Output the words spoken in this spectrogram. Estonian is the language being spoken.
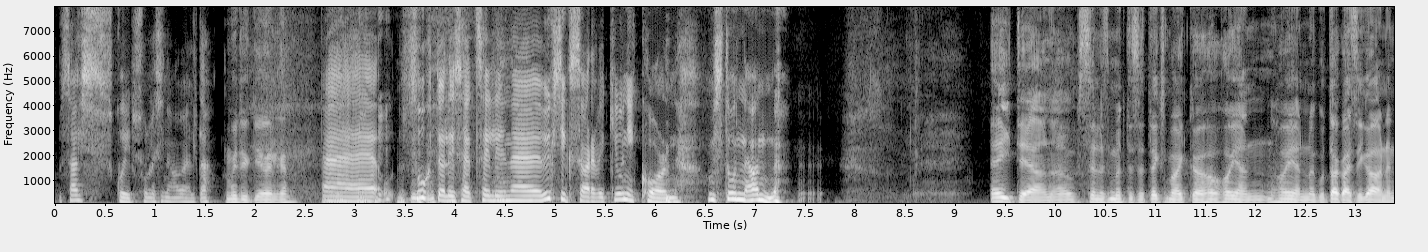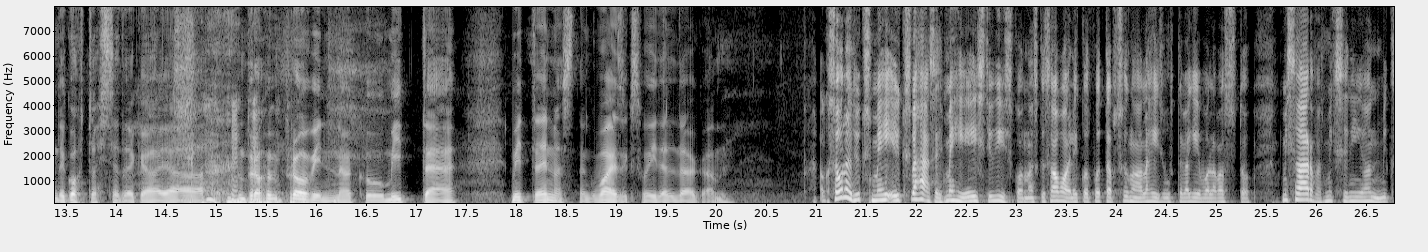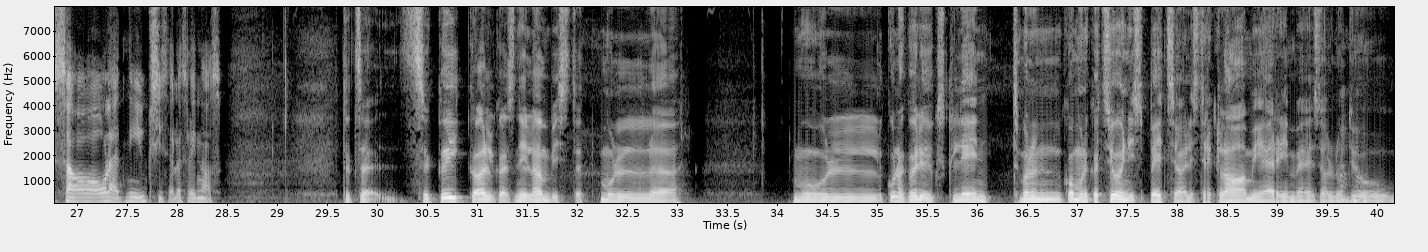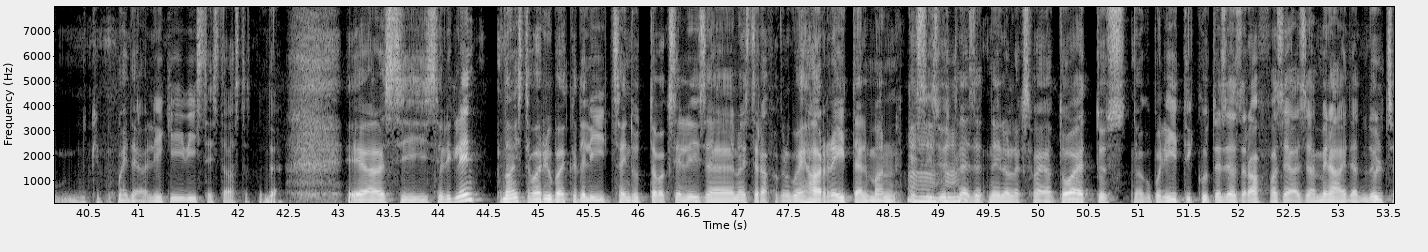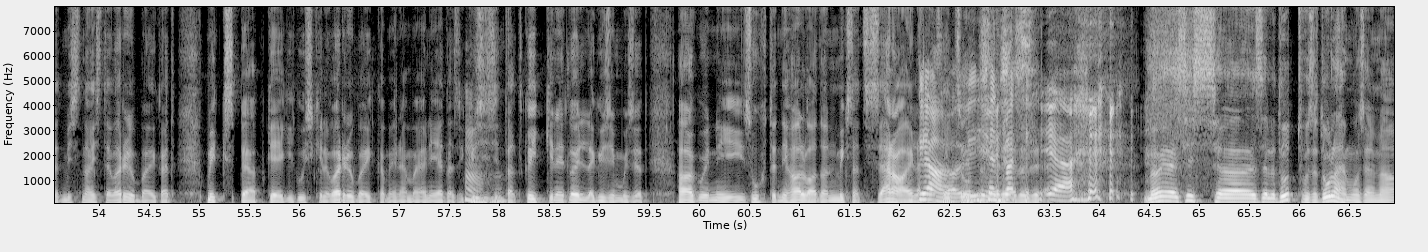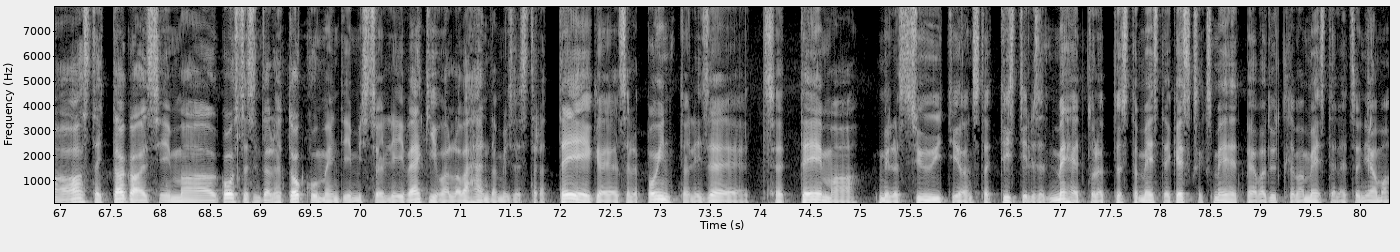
Sass, kui sulle sina öelda? muidugi, öelge äh,. suhteliselt selline üksiksarvik, unicorn, mis tunne on? Ei tea, no selles mõttes, et eks ma ikka hoian, hoian nagu tagasi ka nende kohtuasjadega ja proovin, proovin nagu mitte, mitte ennast nagu vaeseks võidelda, aga aga sa oled üks mehi, üks väheseid mehi Eesti ühiskonnas, kes avalikult võtab sõna lähisuhtevägivalla vastu. mis sa arvad, miks see nii on, miks sa oled nii üksi selles rinnas? tead, see, see kõik algas nii lambist, et mul, mul kunagi oli üks klient, ma olen kommunikatsioonispetsialist, reklaamiärimees olnud mm -hmm. ju, ma ei tea, ligi viisteist aastat nüüd ja. ja siis oli klient, Naiste Varjupaikade Liit, sain tuttavaks sellise naisterahvaga nagu Ehar Reitelmann, kes mm -hmm. siis mhm. ütles, et neil oleks vaja toetust nagu poliitikute seas, rahva seas ja mina ei teadnud üldse, et mis naiste varjupaigad, miks peab keegi kuskile varjupaika minema ja nii edasi, küsisin mm -hmm. talt kõiki neid lolle küsimusi, et aa, kui nii suhted nii halvad on, miks nad siis ära ei lähe sealt suhtest ja nii edasi. no ja siis äh, selle tutvuse tulemusena aastaid tagasi ma koostasin talle dokumendi, mis oli vägivalla vähendamise strateegia ja selle point oli see, et see teema, milles süüdi on statistiliselt mehed, tuleb tõsta meeste keskseks, mehed peavad ütlema meestele, et see on jama.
